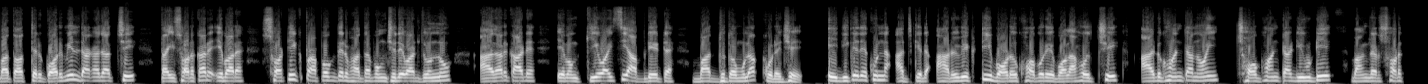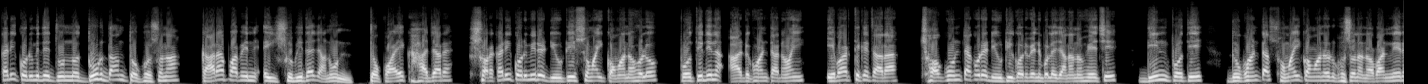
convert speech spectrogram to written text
বা তথ্যের গরমিল দেখা যাচ্ছে। তাই সরকার এবার সঠিক প্রাপকদের ভাতা পৌঁছে দেওয়ার জন্য আধার কার্ড এবং কেওয়াইসি আপডেট বাধ্যতামূলক করেছে। এইদিকে দেখুন, আজকের আরও একটি বড় খবরে বলা হচ্ছে, আট ঘণ্টা নয়, ছ ঘণ্টা ডিউটি। বাংলার সরকারি কর্মীদের জন্য দুর্দান্ত ঘোষণা। কারা পাবেন এই সুবিধা জানুন? তো কয়েক হাজার সরকারি কর্মীর ডিউটির সময় কমানো হলো। প্রতিদিন আট ঘণ্টা নয়, এবার থেকে তারা ছ ঘণ্টা করে ডিউটি করবেন বলে জানানো হয়েছে, দিন প্রতি দু ঘণ্টা সময় কমানোর ঘোষণা নবান্নের।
